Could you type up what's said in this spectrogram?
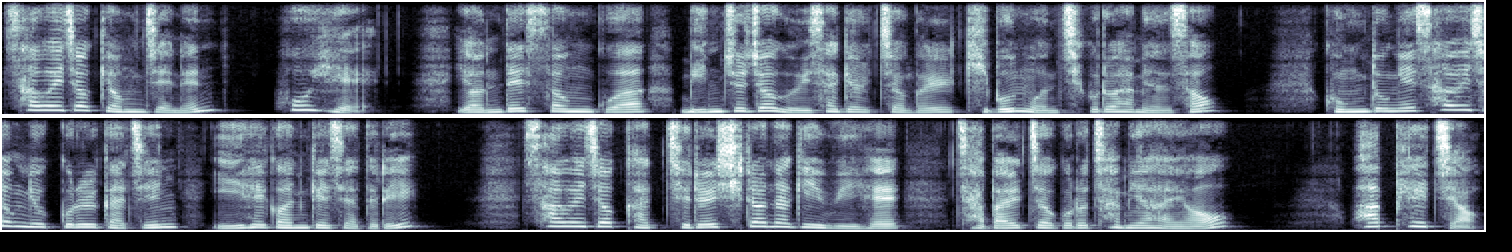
사회적 경제는 호혜, 연대성과 민주적 의사결정을 기본 원칙으로 하면서 공동의 사회적 욕구를 가진 이해관계자들이 사회적 가치를 실현하기 위해 자발적으로 참여하여 화폐적,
